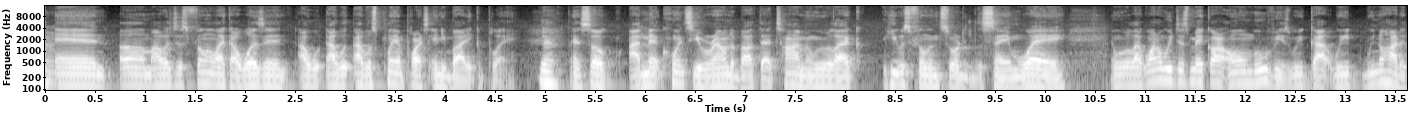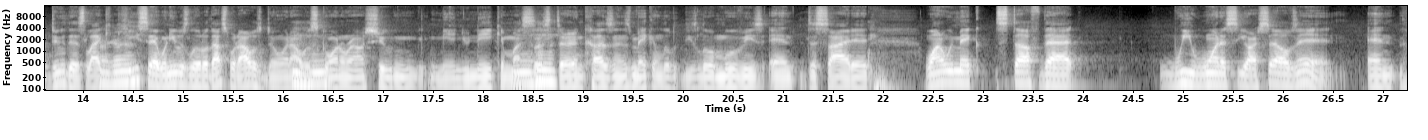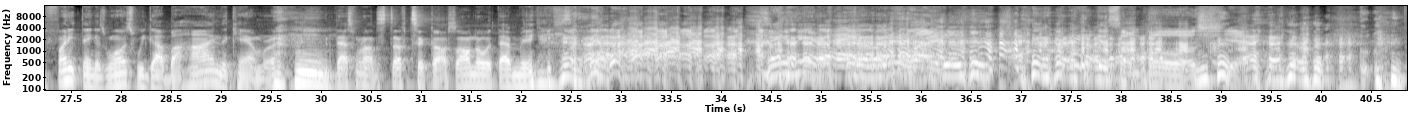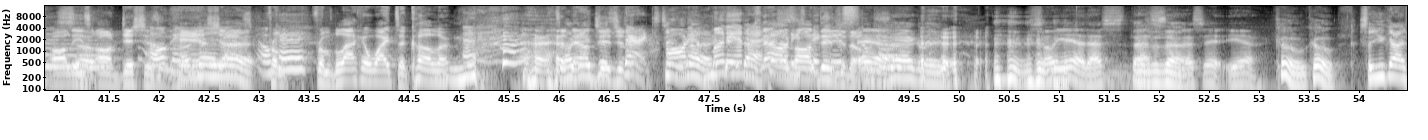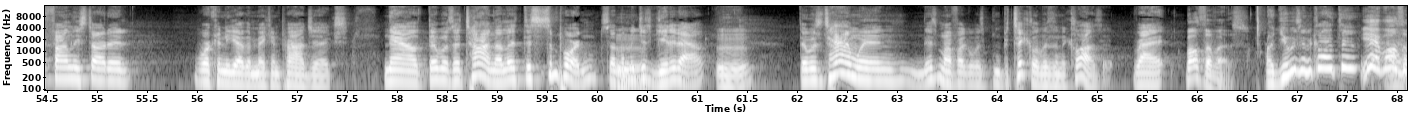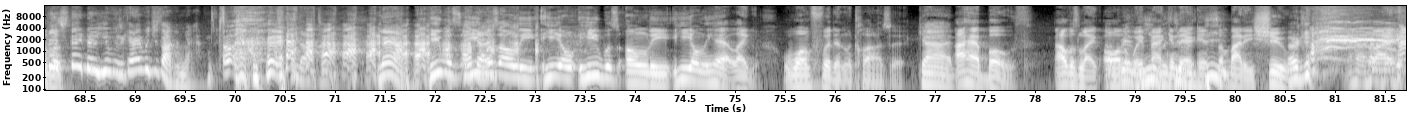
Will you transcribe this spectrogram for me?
and um I was just feeling like I wasn't I, w- I, w- I was playing parts anybody could play. Yeah. And so I met Quincy around about that time, and we were like, he was feeling sort of the same way. And we were like, why don't we just make our own movies? We got we we know how to do this. Like Okay. he said when he was little, that's what I was doing. I was mm-hmm. going around shooting me and Unique and my mm-hmm. sister and cousins making little these little movies and decided, why don't we make stuff that we want to see ourselves in? And the funny thing is, once we got behind the camera, hmm. that's when all the stuff took off. So I don't know what that means. Same here. Did some bullshit. All these auditions Okay. and headshots from Okay. from black and white to color to now Okay, just digital. stacks too. All that Look, money and stacks. Now it's all these pictures. digital. Exactly. so yeah, that's that's what's up. that's it. Yeah. Cool, cool. So you guys finally started working together, making projects. Now there was a time. Now let, this is important. So let me just get it out. Mm-hmm. There was a time when this motherfucker was in particular was in the closet, right? Both of us. Oh, you was in the closet too? Yeah, both oh, of bitch, us. They knew you was gay. What you talking about? Oh. now, He was he was only he o- he was only he only had like one foot in the closet. God. I had both. I was like all really? the way You back was- in there in deep. somebody's shoe. okay. Like,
